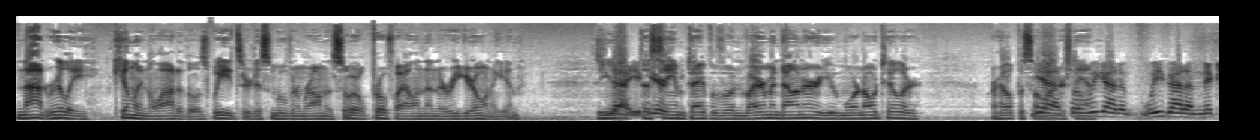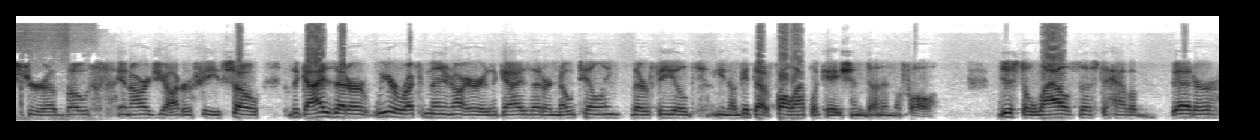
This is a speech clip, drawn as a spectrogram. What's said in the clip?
not really killing a lot of those weeds. They're just moving them around the soil profile and then they're regrowing again. You yeah, got the same type of environment down there? Are you more no-till or, or help us all yeah, understand? so we got a we've got a mixture of both in our geography. So the guys that are we are recommending our area the guys that are no-tilling their fields, you know, get that fall application done in the fall just allows us to have a better,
